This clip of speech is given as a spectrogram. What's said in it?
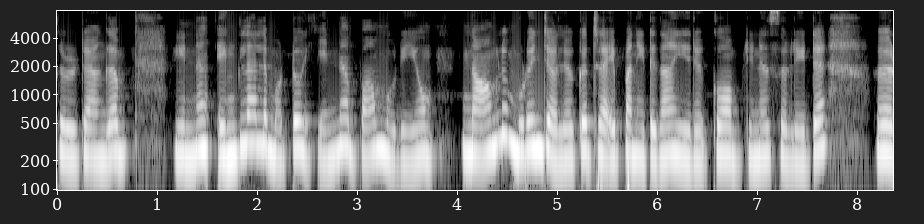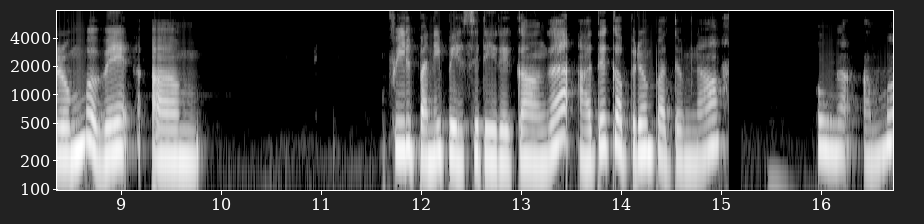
சொல்கிறாங்க என்ன எங்களால் மட்டும் என்னப்பா முடியும்? நாங்களும் முடிஞ்ச அளவுக்கு ட்ரை பண்ணிட்டு தான் இருக்கோம். அப்படின்னு சொல்லிட்டு ரொம்பவே ஃபீல் பண்ணி பேசிகிட்டு இருக்காங்க. அதுக்கப்புறம் பார்த்தோம்னா உங்கள் அம்மா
